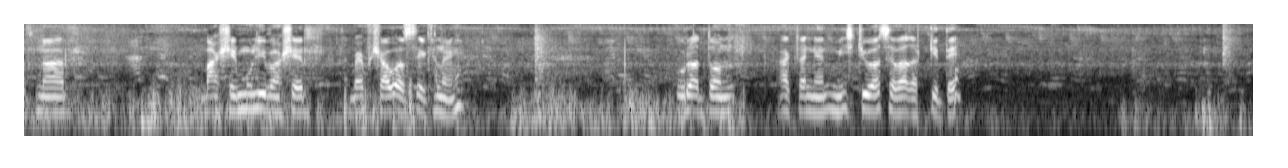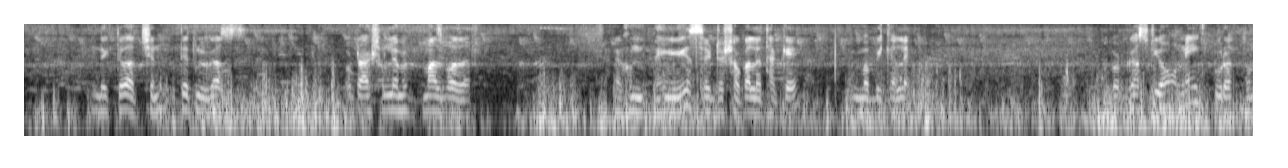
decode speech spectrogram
আপনার বাঁশের মুলি বাঁশের ব্যবসাও আছে এখানে। পুরাতন একটা নেন, মিষ্টিও আছে বাজারটিতে। দেখতে পাচ্ছেন, তেঁতুল গাছ। ওটা আসলে মাছ বাজার। এখন ভেঙে গেছে, এটা সকালে থাকে কিংবা বিকালে। বট গাছটি অনেক পুরাতন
